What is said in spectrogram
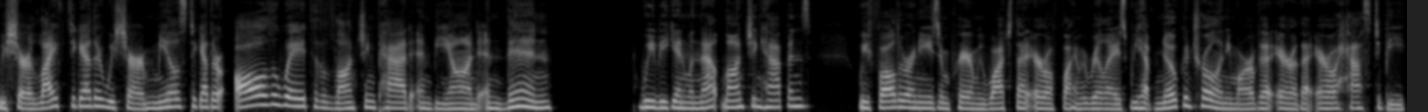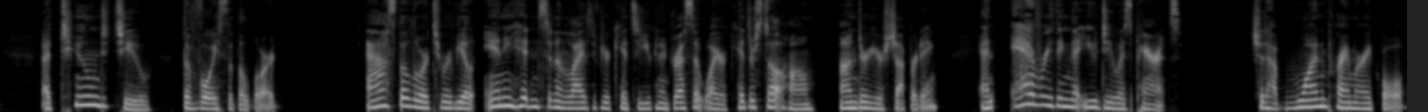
We share life together. We share our meals together all the way to the launching pad and beyond. And then we begin when that launching happens, we fall to our knees in prayer and we watch that arrow fly and we realize we have no control anymore of that arrow. That arrow has to be attuned to the voice of the Lord. Ask the Lord to reveal any hidden sin in the lives of your kids so you can address it while your kids are still at home under your shepherding. And everything that you do as parents should have one primary goal.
